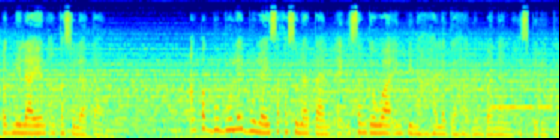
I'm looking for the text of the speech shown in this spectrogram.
Pagnilayan ang kasulatan. Ang pagbubulay-bulay sa kasulatan ay isang gawaing pinahahalagahan ng banal na espiritu.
